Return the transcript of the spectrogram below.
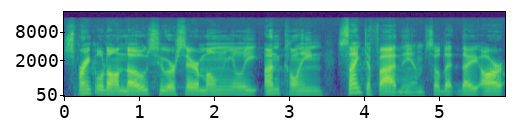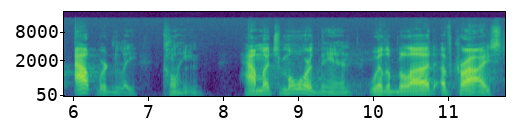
sprinkled on those who are ceremonially unclean, sanctify them so that they are outwardly clean. How much more then will the blood of Christ,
